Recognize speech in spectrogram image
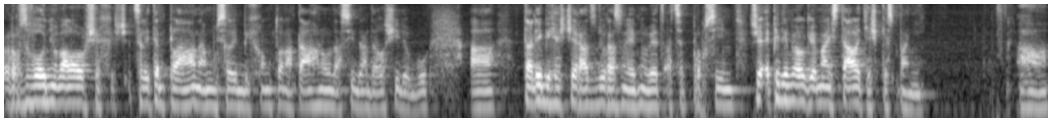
rozvolňovalo všech, celý ten plán a museli bychom to natáhnout asi na delší dobu. A tady bych ještě rád zdůraznil jednu věc, ať se prosím, že epidemiologie mají stále těžké spaní. A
